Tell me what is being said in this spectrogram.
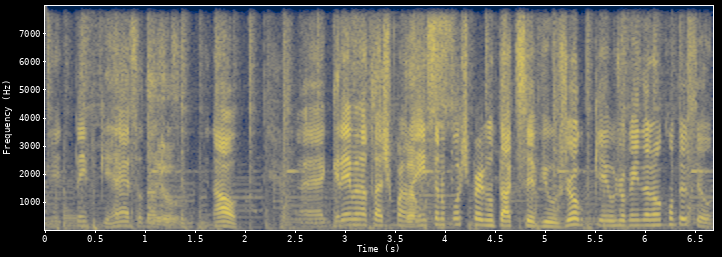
de tempo que resta da semifinal. É, Grêmio no Atlético Paranaense, eu não vou te perguntar que você viu o jogo, porque o jogo ainda não aconteceu.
